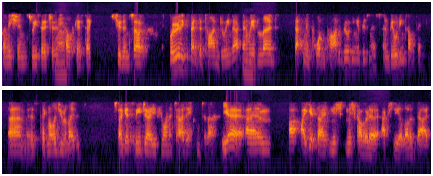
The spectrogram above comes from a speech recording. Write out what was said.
clinicians, researchers, wow. healthcare stakeholders students. So we really spent the time doing that, and we had learned that's an important part of building a business and building something um, as technology related. So I guess Vijay, if you wanted to add anything to that. Yeah, um, I, I, guess I, Nish, Nish covered uh, actually a lot of that.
